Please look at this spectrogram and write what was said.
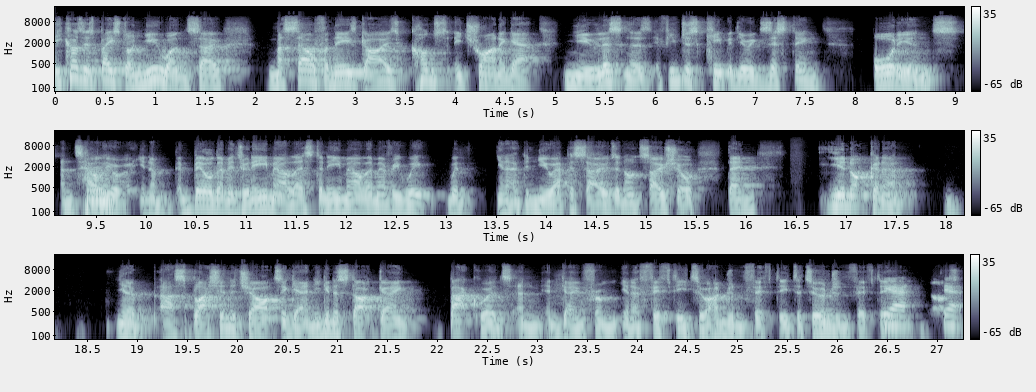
Because it's based on new ones. So myself and these guys constantly trying to get new listeners. If you just keep with your existing audience and tell mm. your you know and build them into an email list and email them every week with you know the new episodes and on social, then you're not going to, you know, uh, splash in the charts again. You're going to start going backwards and, and going from, you know, 50 to 150 to 250. Yeah. Yeah.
